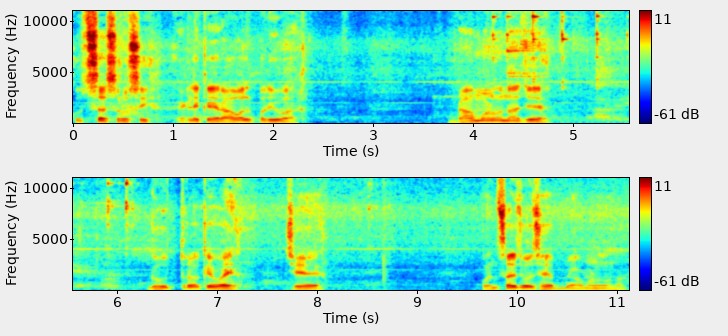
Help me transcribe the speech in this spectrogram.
કુત્સસ ઋષિ એટલે કે રાવલ પરિવાર બ્રાહ્મણોના જે ગૌત્ર કહેવાય, જે વંશજો છે બ્રાહ્મણોના,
